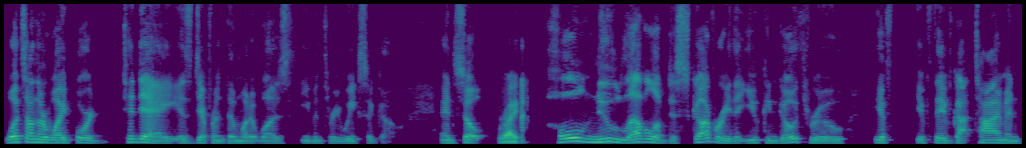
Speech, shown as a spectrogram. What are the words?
what's on their whiteboard today is different than what it was even 3 weeks ago and so Right. whole new level of discovery that you can go through if if they've got time and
